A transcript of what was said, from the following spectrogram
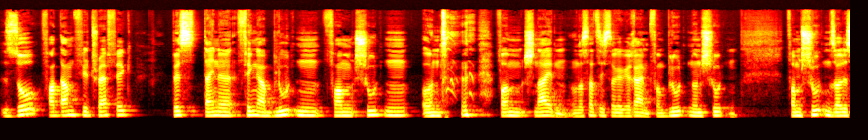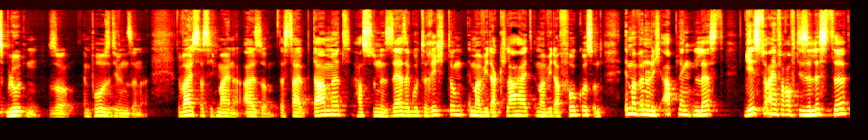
so verdammt viel Traffic, bis deine Finger bluten vom Shooten und vom Schneiden. Und das hat sich sogar gereimt, vom Bluten und Shooten. Vom Shooten soll es bluten, so im positiven Sinne. Du weißt, was ich meine. Also, deshalb damit hast du eine sehr, sehr gute Richtung, immer wieder Klarheit, immer wieder Fokus und immer wenn du dich ablenken lässt, gehst du einfach auf diese Liste,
